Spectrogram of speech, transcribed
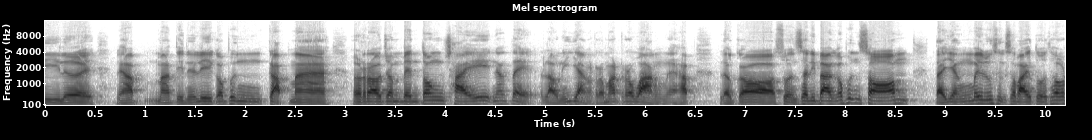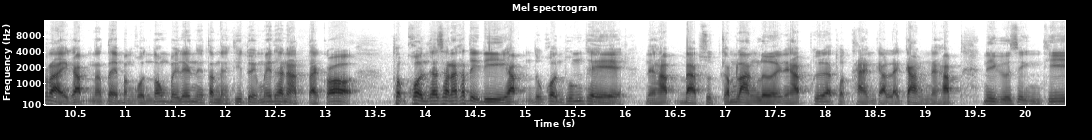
ดีๆเลยนะครับมาตินเนลลี่ก็เพิ่งกลับมา เราจำเป็นต้องใช้นักเตะเหล่านี้อย่างระมัดระวังนะครับ แล้วก็ส่วนซาลิบาก็เพิ่งซ้อม แต่ยังไม่รู้สึกสบายตัวเท่าไหร่ครับนักเตะบางคนต้องไปเล่นในตำแหน่งที่ตัวเองไม่ถนัด แต่ก็ ทุกคนทัศนคติดีครับ ทุกคนทุ่มเทนะครับแบบสุดกำลังเลยนะครับ เพื่อทดแทนกันและกันนะครับ นี่คือสิ่งที่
